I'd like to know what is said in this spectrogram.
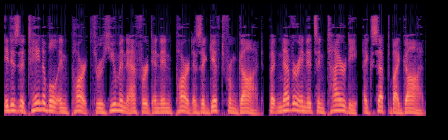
It is attainable in part through human effort and in part as a gift from God, but never in its entirety, except by God.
